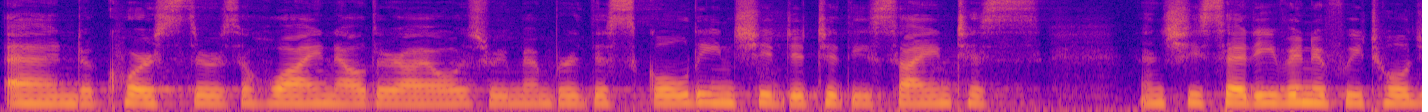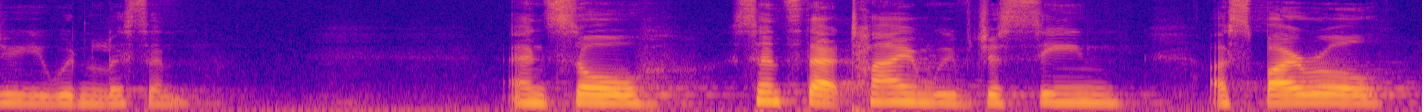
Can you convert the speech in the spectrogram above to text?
And of course, there's a Hawaiian elder, I always remember this scolding she did to these scientists and she said, Even if we told you, you wouldn't listen. And so, since that time, we've just seen a spiral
